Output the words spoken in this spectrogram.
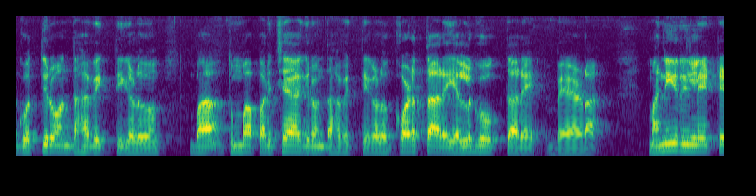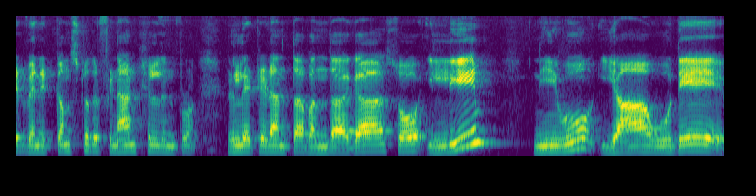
ಗೊತ್ತಿರುವಂತಹ ವ್ಯಕ್ತಿಗಳು, ಬ, ತುಂಬ ಪರಿಚಯ ಆಗಿರುವಂತಹ ವ್ಯಕ್ತಿಗಳು ಕೊಡ್ತಾರೆ ಎಲ್ಲಿಗೆ ಹೋಗ್ತಾರೆ? ಬೇಡ. Money related when it comes to the financial info related ಅಂತ ಬಂದಾಗ ಸೊ ಇಲ್ಲಿ ನೀವು ಯಾವುದೇ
